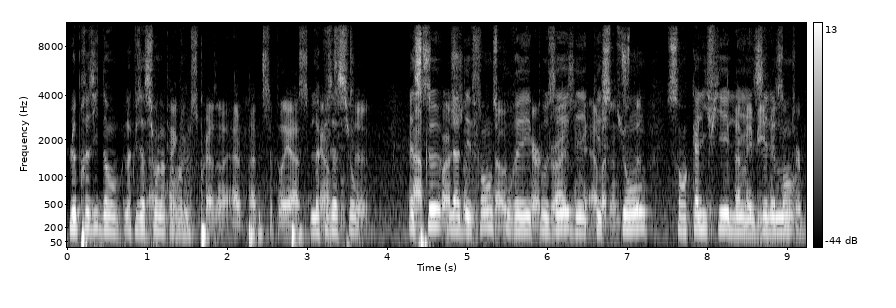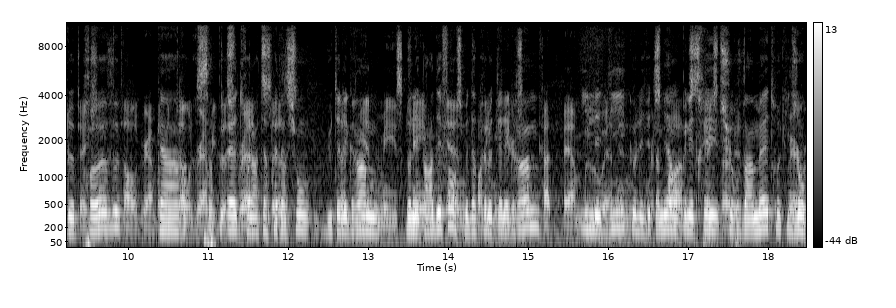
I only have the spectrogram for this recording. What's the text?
Le président, l'accusation a Uh, la Thank you, parole. L'accusation. Est-ce que la défense pourrait poser des questions sans qualifier les éléments de preuve, car ça peut être l'interprétation du télégramme donné par la défense, mais d'après le 20 meters and télégramme, il est dit que les Vietnamiens ont pénétré sur started- 20 mètres, qu'ils ont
